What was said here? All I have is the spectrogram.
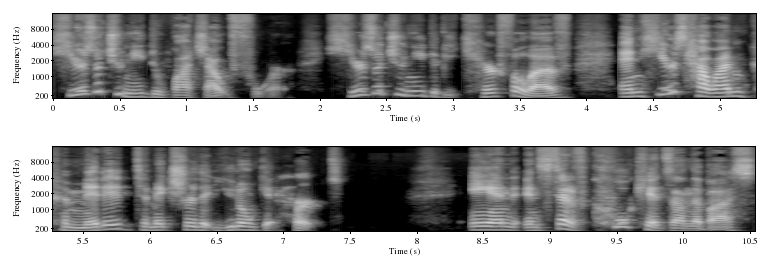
Here's what you need to watch out for. Here's what you need to be careful of. And here's how I'm committed to make sure that you don't get hurt. And instead of cool kids on the bus,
